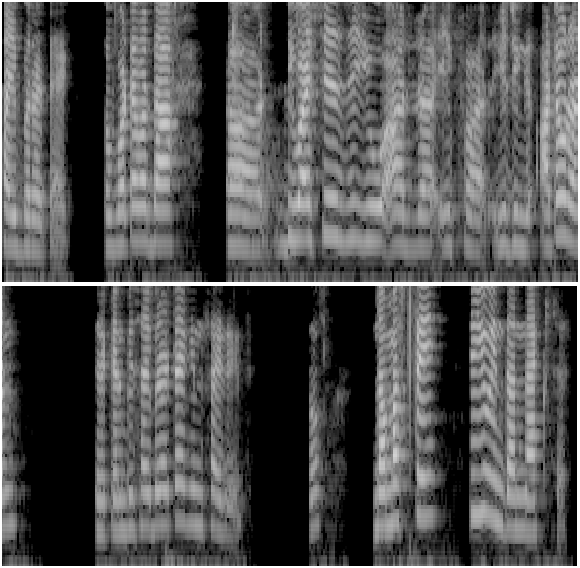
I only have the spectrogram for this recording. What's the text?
cyber attack. So whatever the uh, devices you are uh, if uh, using auto run there can be cyber attack inside it. So namaste. See you in the next session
